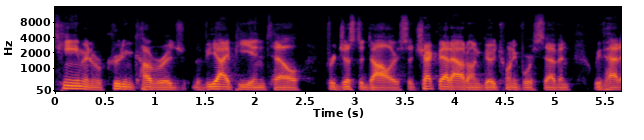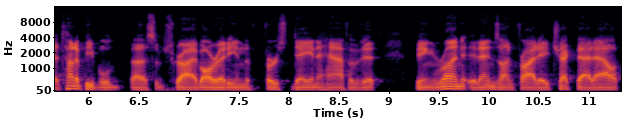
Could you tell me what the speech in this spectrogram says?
team and recruiting coverage, the VIP intel for just a dollar. So check that out on Geaux 24 7. We've had a ton of people uh, subscribe already in the first day and a half of it being run. It ends on Friday. Check that out.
